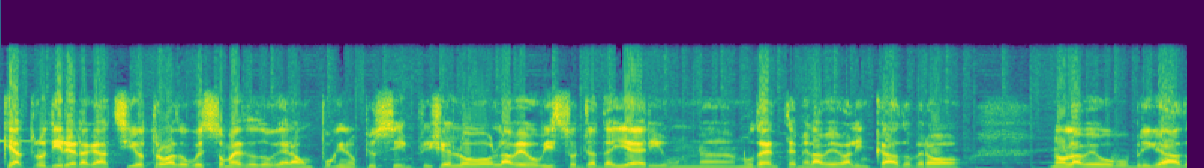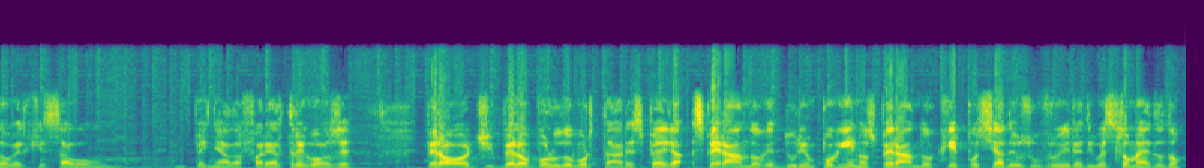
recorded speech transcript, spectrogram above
Che altro dire ragazzi, io ho trovato questo metodo che era un pochino più semplice, l'avevo visto già da ieri, un, un utente me l'aveva linkato però non l'avevo pubblicato perché stavo impegnato a fare altre cose però oggi ve l'ho voluto portare sperando che duri un pochino sperando che possiate usufruire di questo metodo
